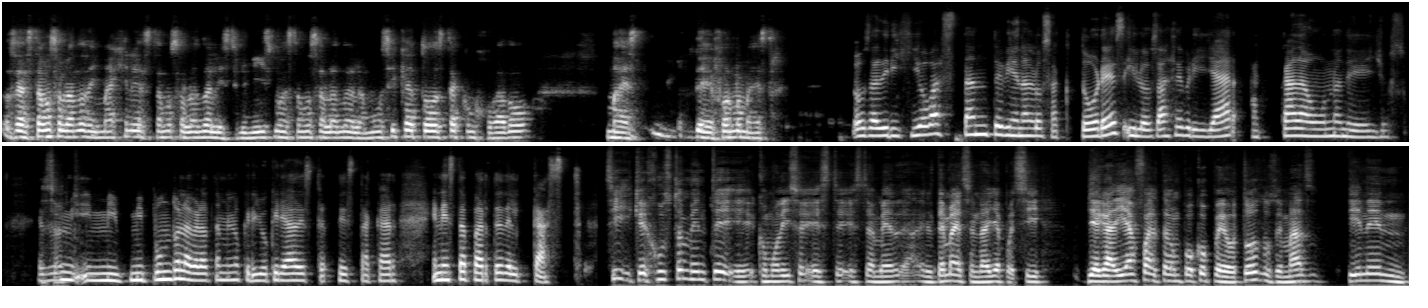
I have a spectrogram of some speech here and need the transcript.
o sea, estamos hablando de imágenes, estamos hablando del histrionismo, estamos hablando de la música, todo está conjugado de forma maestra. O sea, dirigió bastante bien a los actores y los hace brillar a cada uno de ellos. Ese es mi, mi- mi punto, la verdad, también lo que yo quería desta- destacar en esta parte del cast. Sí, y que justamente, eh, como dice este, este Ahmed, el tema de Zendaya, pues sí, llegaría a faltar un poco, pero todos los demás tienen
